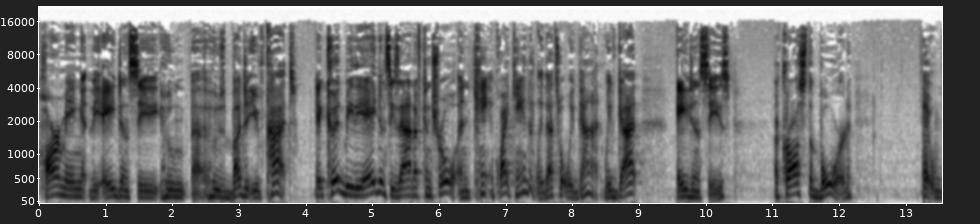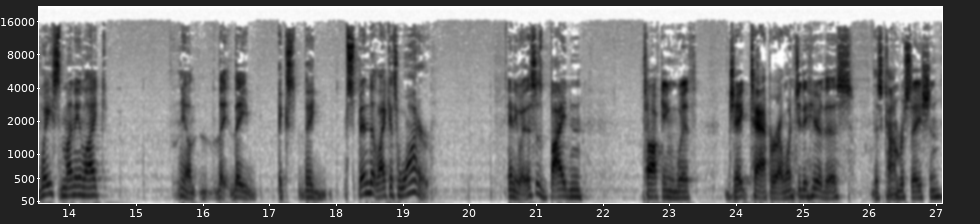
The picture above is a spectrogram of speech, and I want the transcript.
harming the agency whom, uh, whose budget you've cut. It could be the agency's out of control, and quite candidly, that's what we've got. We've got agencies across the board that waste money like you know they they they spend it like it's water. Anyway, this is Biden talking with Jake Tapper. I want you to hear this this conversation,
